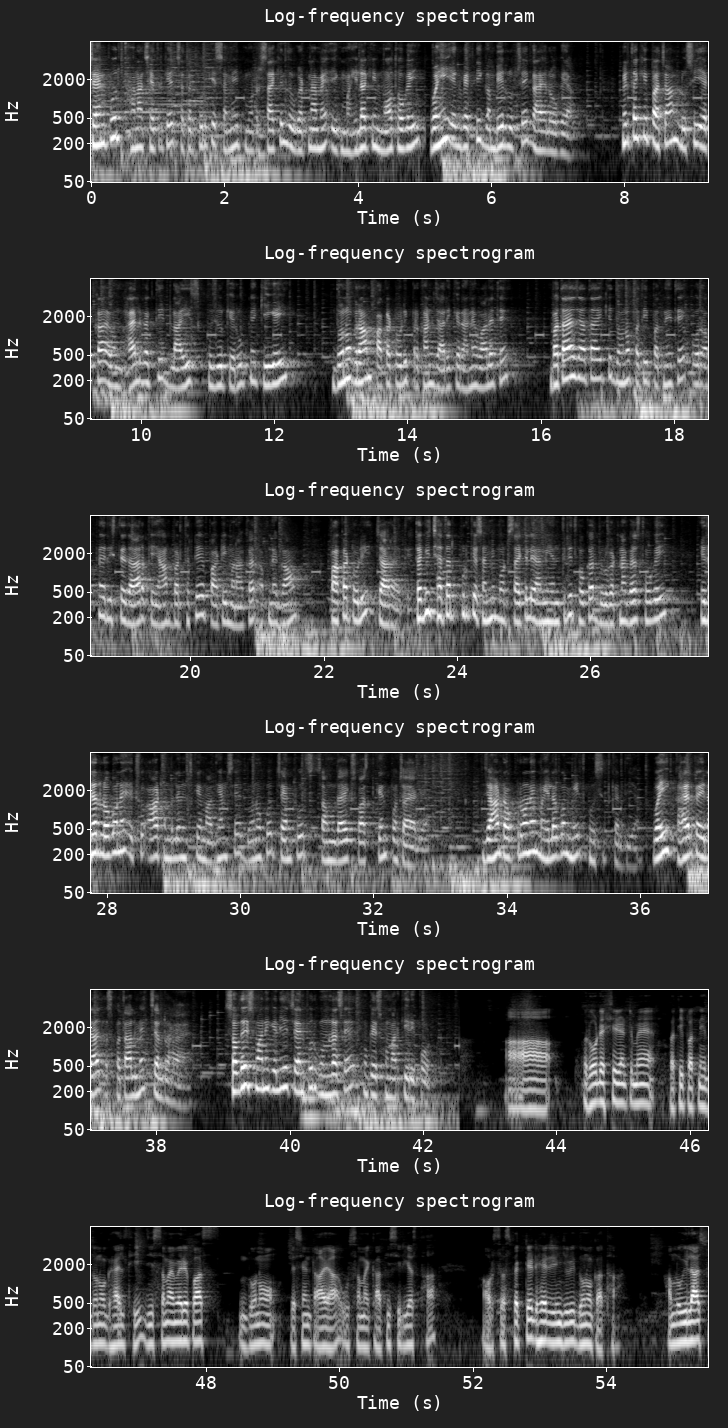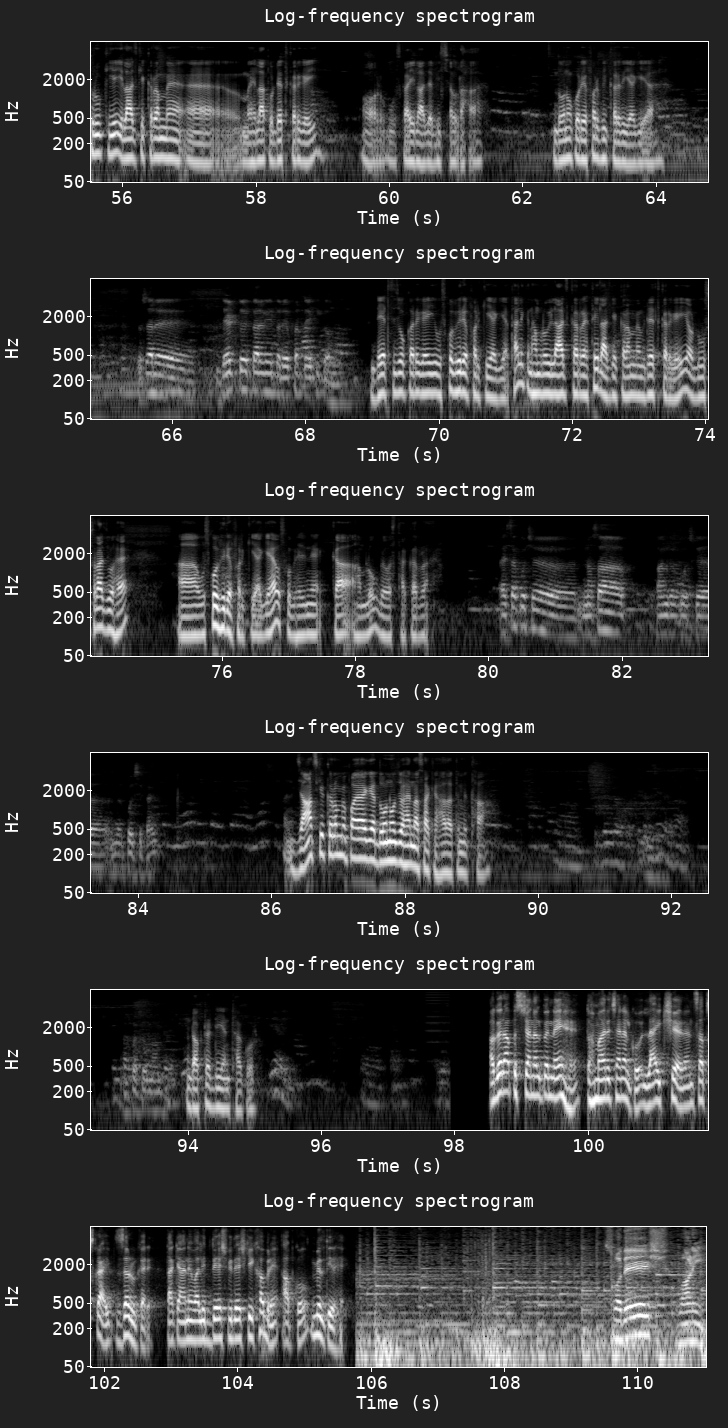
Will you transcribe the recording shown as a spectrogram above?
चैनपुर थाना क्षेत्र के छतरपुर के समीप मोटरसाइकिल दुर्घटना में एक महिला की मौत हो गई। वहीं एक व्यक्ति गंभीर रूप से घायल हो गया। मृतक की पहचान लूसी एक्का एवं घायल व्यक्ति ब्लाइस कुजूर के रूप में की गई। दोनों ग्राम पाकाटोली प्रखंड जारी के रहने वाले थे। बताया जाता है कि दोनों पति पत्नी थे और अपने रिश्तेदार के यहाँ बर्थडे पार्टी मनाकर अपने गाँव पाकाटोली जा रहे थे। तभी छतरपुर के समीप मोटरसाइकिल अनियंत्रित होकर दुर्घटनाग्रस्त हो गई। इधर लोगों ने 108 एंबुलेंस के माध्यम से दोनों को चैनपुर सामुदायिक स्वास्थ्य केंद्र पहुँचाया गया, जहाँ डॉक्टरों ने महिला को मृत घोषित कर दिया। वही घायल का इलाज अस्पताल में चल रहा है। स्वदेश वाणी के लिए चैनपुर गुमला से मुकेश कुमार की रिपोर्ट। रोड एक्सीडेंट में पति पत्नी दोनों घायल थी। जिस समय मेरे पास दोनों पेशेंट आया, उस समय काफ़ी सीरियस था और सस्पेक्टेड हेड इंजरी दोनों का था। हम लोग इलाज शुरू किए। इलाज के क्रम में महिला तो डेथ कर गई और उसका इलाज अभी चल रहा है। दोनों को रेफ़र भी कर दिया गया है। तो सर डेट तो कर गई तो रेफर तो एक ही कहूँगा डेथ जो कर गई उसको भी रेफ़र किया गया था लेकिन हम लोग इलाज कर रहे थे। इलाज के क्रम में डेथ कर गई और दूसरा जो है आ, उसको भी रेफ़र किया गया है। उसको भेजने का हम लोग व्यवस्था कर रहे हैं। ऐसा कुछ नशा पान का कुछ के अंदर कोई शिकायत? जाँच के क्रम में पाया गया दोनों जो है नशा के हालत में था। Doctor D N Thakur. अगर आप इस चैनल पर नए हैं तो हमारे चैनल को लाइक शेयर एंड सब्सक्राइब ज़रूर करें ताकि आने वाली देश विदेश की खबरें आपको मिलती रहे। स्वदेश वाणी।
